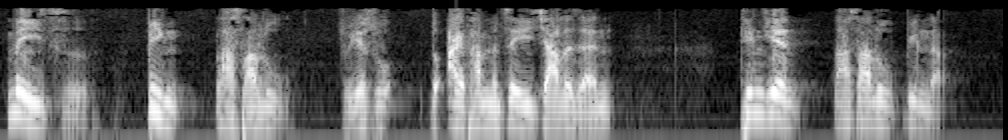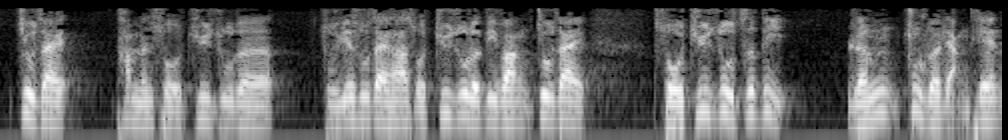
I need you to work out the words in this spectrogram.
妹子并拉萨路，主耶稣都爱他们这一家的人。听见拉萨路病了，就在他们所居住的主耶稣在他所居住的地方，就在所居住之地仍住了两天。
